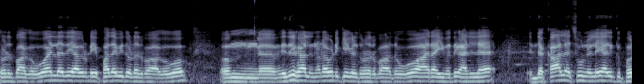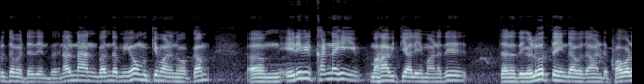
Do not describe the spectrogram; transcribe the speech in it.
தொடர்பாகவோ அல்லது அவருடைய பதவி தொடர்பாகவோ எதிர்கால நடவடிக்கைகள் தொடர்பாகவோ ஆராய்வது அல்ல. இந்த கால சூழ்நிலை அதுக்கு பொருத்தமற்றது என்பதனால் நான் வந்த மிகவும் முக்கியமான நோக்கம் எரிவில் கண்ணகி மகா வித்தியாலயமானது தனது எழுபத்தைந்தாவது ஆண்டு பவள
